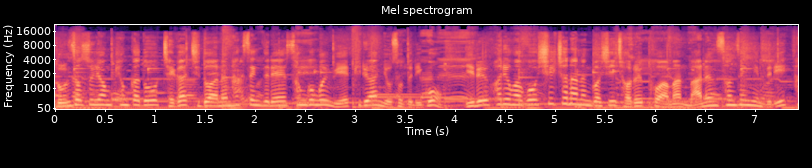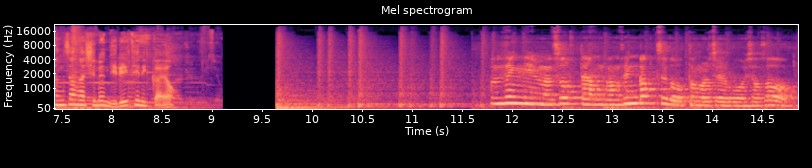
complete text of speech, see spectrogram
논서술형 평가도 제가 지도하는 학생들의 성공을 위해 필요한 요소들이고 이를 활용하고 실천하는 것이 저를 포함한 많은 선생님들이 항상 하시는 일일 테니까요. 선생님은 수업 때 항상 생각지도 못한 걸 들고 오셔서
